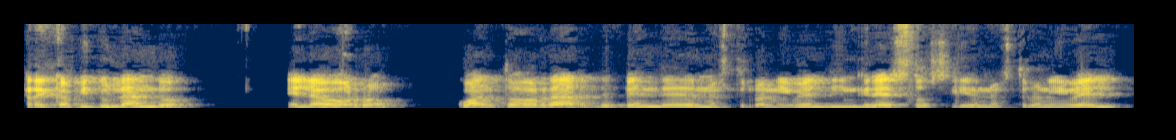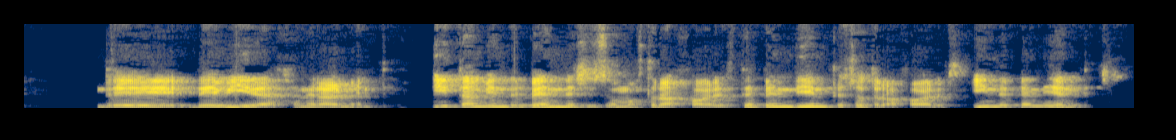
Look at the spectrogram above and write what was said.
recapitulando, el ahorro, cuánto ahorrar depende de nuestro nivel de ingresos y de nuestro nivel de, vida generalmente. Y también depende si somos trabajadores dependientes o trabajadores independientes.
